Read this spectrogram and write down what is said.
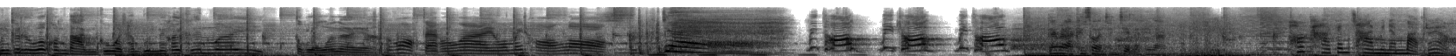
มึงก็รู้ว่าคนบาปมันกูอะทำบุญไม่ค่อยขึ้นเว้ย ตกลงว่าไงอะก็บอกแจ็คแล้วไงว่าไม่ท้องหรอกแย่ไม่ท้อง ไม่ท้อง ไม่ท้อง ได้เวลาขึ้นสวรรค์ชั้นเจ็ดแล้วที่รัก พ่อค้ากัญชามีนามบัตรด้วยเหรอ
